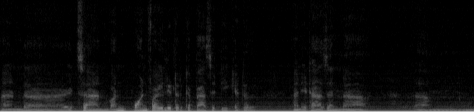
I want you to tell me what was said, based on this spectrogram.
And uh, it's an 1.5 liter capacity kettle. And it has an uh, um,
